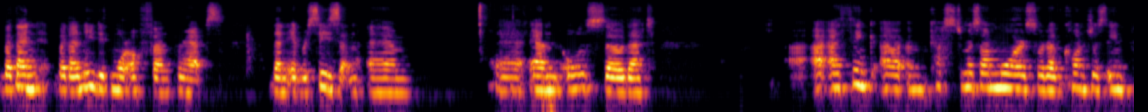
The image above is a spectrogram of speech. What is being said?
but I but I need it more often perhaps than every season, um, uh, and also that I, I think uh, um, customers are more sort of conscious in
